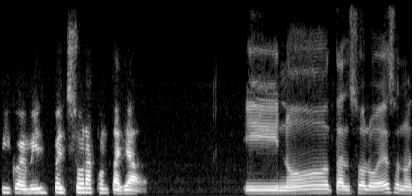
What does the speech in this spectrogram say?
pico de mil personas contagiadas. Y no tan solo eso, no,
